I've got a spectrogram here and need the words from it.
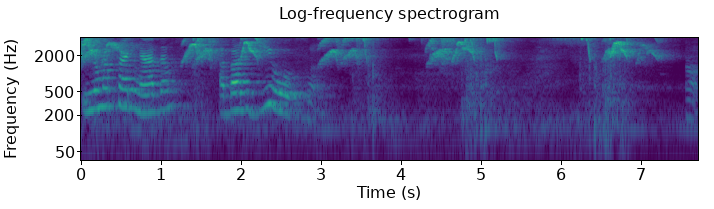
e uma farinhada à base de ovo. Ó.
